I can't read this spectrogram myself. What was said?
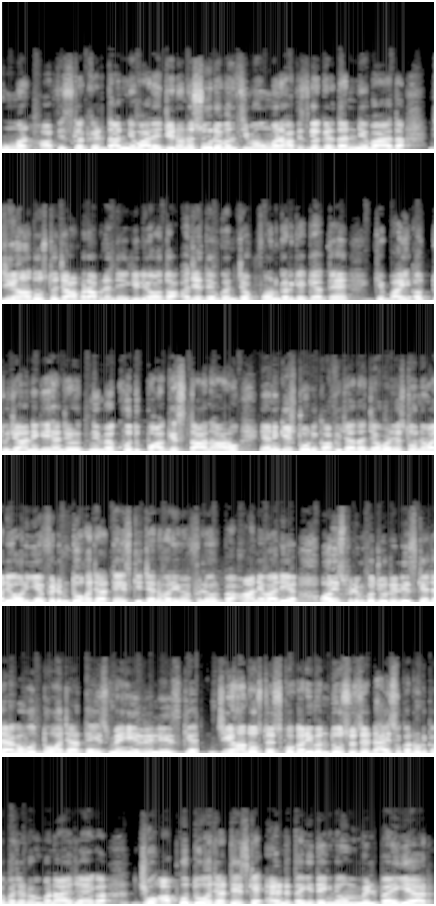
उमर हाफिज का किरदार निभा रहे जिन्होंने सूर्यवंशी में उमर हाफिज का किरदार निभाया था। जी हाँ दोस्तों, जहाँ पर आपने देख लिया होता, अजय देवगन जब फ़ोन करके कहते हैं कि, भाई, अब तू जाने की यहाँ ज़रूरत नहीं मैं खुद पाकिस्तान आ रहा हूँ। यानी कि स्टोरी काफ़ी ज़्यादा ज़बरदस्त होने वाली है और ये फ़िल्म 2023 की जनवरी में फ्लोर पर आने वाली है और इस फ़िल्म को जो रिलीज़ किया जाएगा वो 2023 में ही रिलीज़ किया जी हाँ दोस्तों, इसको करीबन 200 से 250 करोड़ के बजट में बनाया जाएगा, जो आपको 2023 के एंड तक ही देखने को मिल पाएगी यार।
